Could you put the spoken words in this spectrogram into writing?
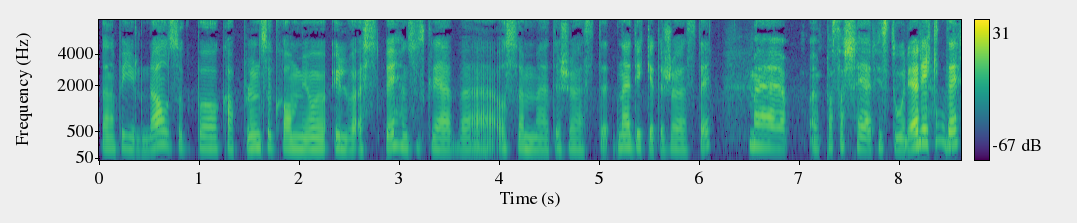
Den er på Gyldendal. Så på Cappelen så kom jo Ylva Østby, hun som skrev eh, 'Å svømme etter sjøhester' Nei, 'Dykke etter sjøhester'. Med eh, passasjerhistorier. Riktig.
